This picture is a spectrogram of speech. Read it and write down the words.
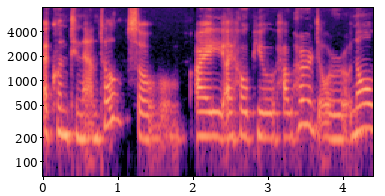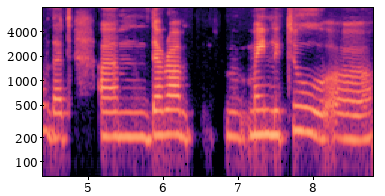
a continental. So I, I hope you have heard or know that um, there are mainly two uh,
